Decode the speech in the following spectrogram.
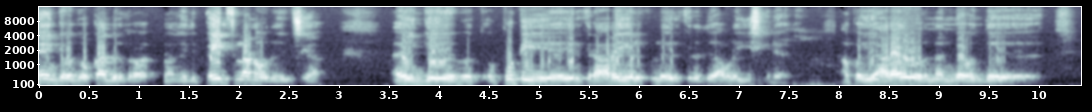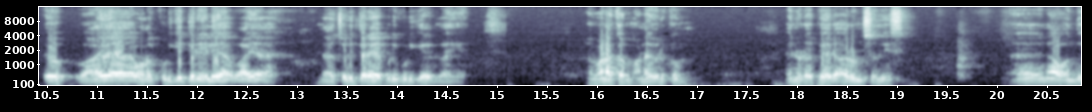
ஏன் இங்க வந்து உட்கார்ந்து இருக்கிறோம் இது பெயின்ஃபுல்லான ஒரு விஷயம். இங்கே பூட்டி இருக்கிற அறைகளுக்குள்ள இருக்கிறது அவ்வளோ ஈஸி கிடையாது. அப்போ யாராவது ஒரு நன்மை வந்து வாயா உனக்கு குடிக்க தெரியலையா? வாயா நான் சொல்லித்தரேன் எப்படி குடிக்கிறதுனாங்க? வணக்கம் அனைவருக்கும். என்னோட பேர் அருண் சதீஷ். நான் வந்து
